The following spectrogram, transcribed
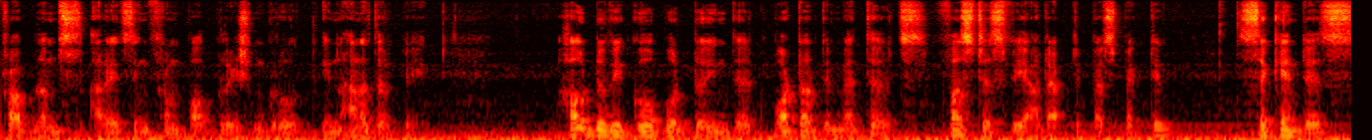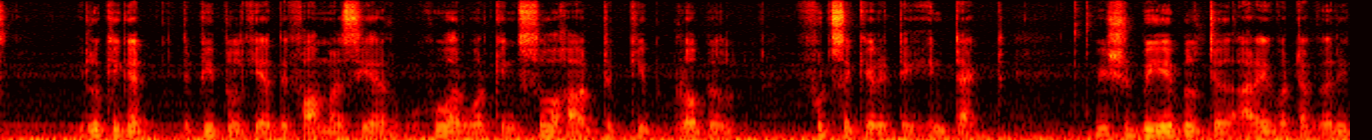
problems arising from population growth in another way. How do we go about doing that? What are the methods? First is we adapt the perspective. Second is looking at the people here, the farmers here, who are working so hard to keep global food security intact, we should be able to arrive at a very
